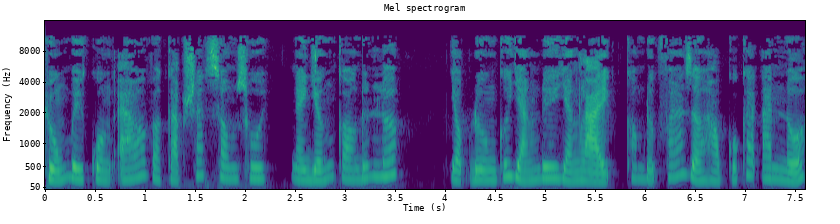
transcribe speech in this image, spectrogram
Chuẩn bị quần áo và cặp sách xong xuôi, nàng dẫn con đến lớp. Dọc đường cứ dặn đi dặn lại, không được phá giờ học của các anh nữa.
